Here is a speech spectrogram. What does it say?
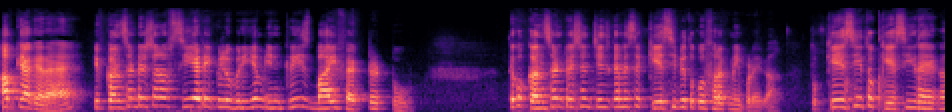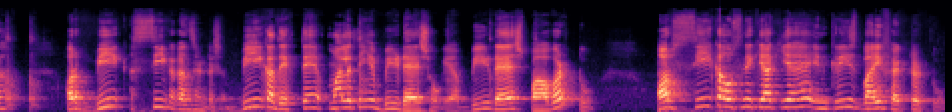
अब क्या कह रहा है? If concentration of C at equilibrium increase by factor two देखो कंसंट्रेशन चेंज करने से केसी पे तो कोई फ़र्क नहीं पड़ेगा। तो केसी तो केसी रहेगा। और बी सी का कंसंट्रेशन बी का देखते हैं, मान लेते हैं ये बी डैश हो गया। बी डैश पावर टू और सी का उसने क्या किया है? इंक्रीज बाई फैक्टर टू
